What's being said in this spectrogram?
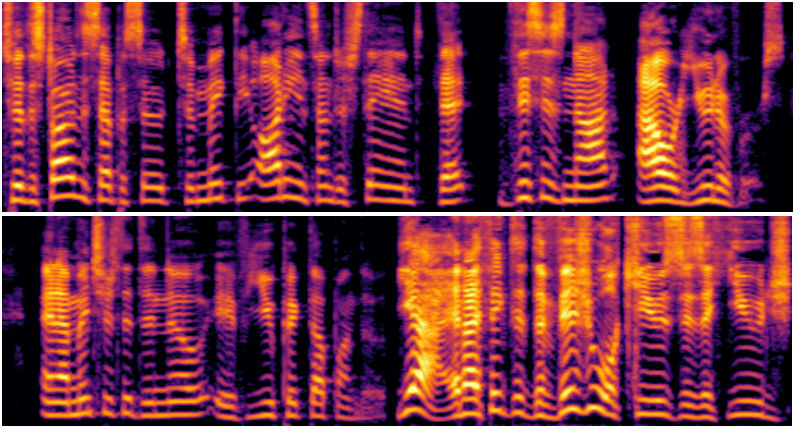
to the start of this episode to make the audience understand that this is not our universe. And I'm interested to know if you picked up on those. Yeah, and I think that the visual cues is a huge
